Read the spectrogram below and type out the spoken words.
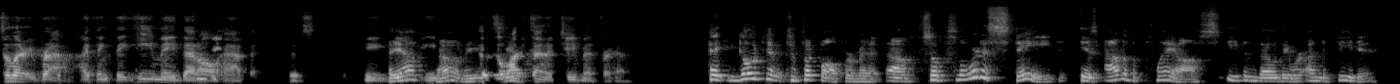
to Larry Brown. I think that he made that all happen because he, yeah, he, no, it's a lifetime achievement for him. Hey, go to, to football for a minute. Um, so Florida State is out of the playoffs, even though they were undefeated.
